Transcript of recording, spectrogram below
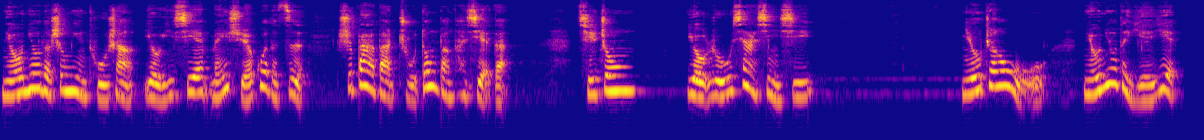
牛牛的生命图上有一些没学过的字，是爸爸主动帮他写的，其中。有如下信息：牛昭武，牛牛的爷爷，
